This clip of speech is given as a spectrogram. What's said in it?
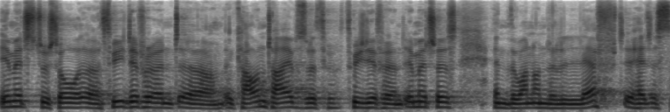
image to show uh, three different uh, account types with three different images and the one on the left has this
